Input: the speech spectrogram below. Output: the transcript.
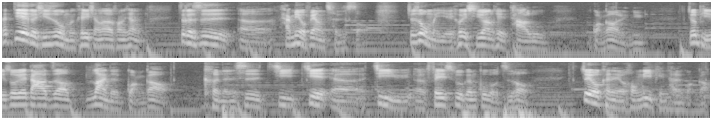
那第二个其实我们可以想到的方向，这个是呃还没有非常成熟。就是我们也会希望可以踏入广告领域，就比如说，因为大家知道烂的广告可能是继借呃基于呃 Facebook 跟 Google 之后最有可能有红利平台的广告。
